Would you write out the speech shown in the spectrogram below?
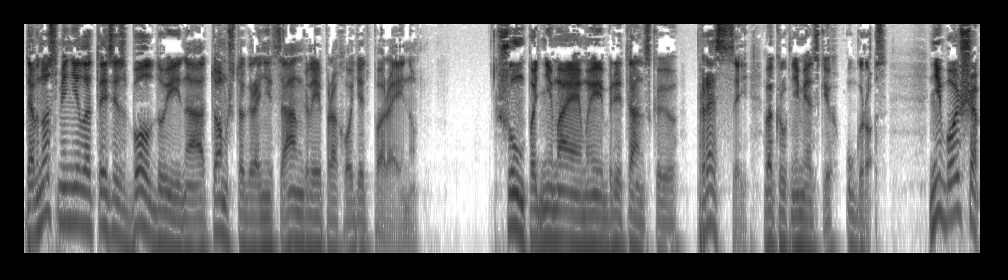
давно сменила тезис Болдуина о том, что граница Англии проходит по Рейну. Шум, поднимаемый британской прессой вокруг немецких угроз, не больше,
